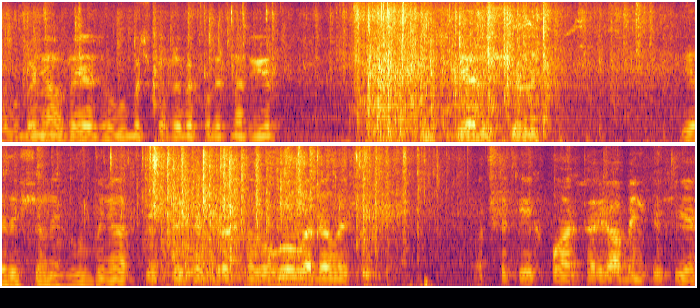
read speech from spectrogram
голубеня вже є, голубочка вже виходить на двір. В них голубеня. Тут таке красноволова дали. От таких пар рябеньких є.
